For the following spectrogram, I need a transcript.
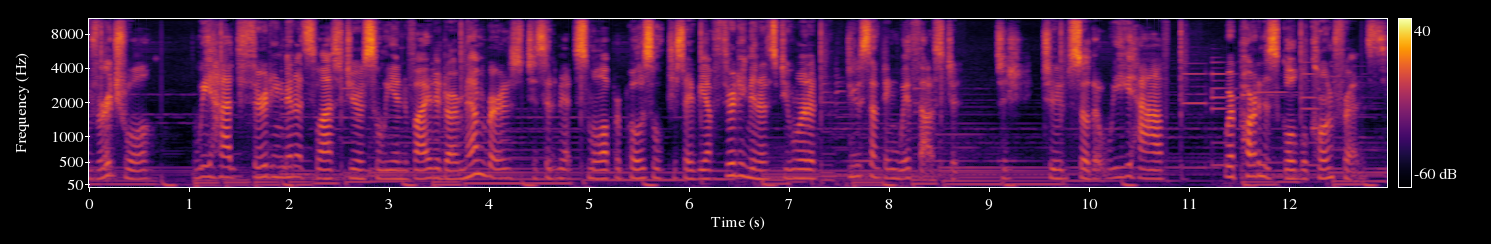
virtual. We had 30 minutes last year, so we invited our members to submit small proposals to say, we have 30 minutes. Do you want to do something with us to to, to so that we have we're part of this global conference.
